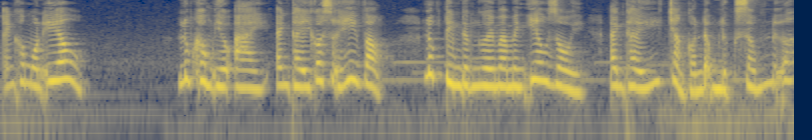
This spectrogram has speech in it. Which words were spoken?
anh không muốn yêu. Lúc không yêu ai, anh thấy có sự hy vọng. Lúc tìm được người mà mình yêu rồi, anh thấy chẳng còn động lực sống nữa.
